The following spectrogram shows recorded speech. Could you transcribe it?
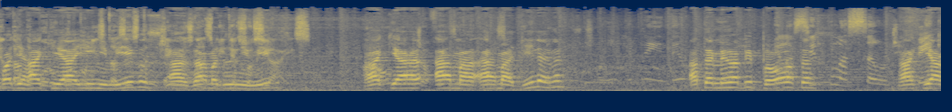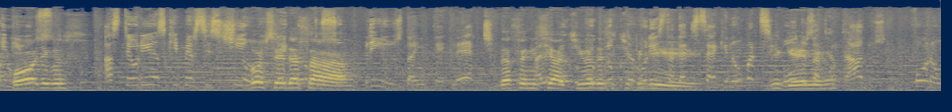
Pode hackear inimigos, as armas dos inimigos. Hackear arma, armadilhas, né? Até mesmo abrir portas, hackear códigos. As teorias que persistiam Gostei dessa internet, dessa iniciativa desse tipo de, de game. Né? Foram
